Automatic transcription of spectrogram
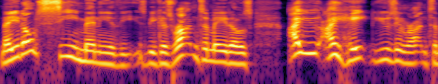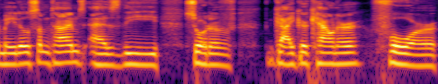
Now you don't see many of these because Rotten Tomatoes. I I hate using Rotten Tomatoes sometimes as the sort of Geiger counter for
